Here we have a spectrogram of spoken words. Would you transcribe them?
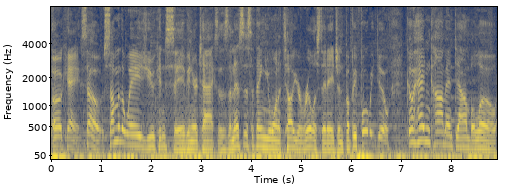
Okay, so some of the ways you can save in your taxes, and this is the thing you want to tell your real estate agent. But before we do, go ahead and comment down below,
